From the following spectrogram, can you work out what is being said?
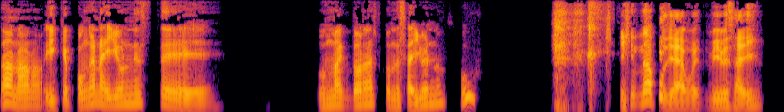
No, no, no. Y que pongan ahí un este un McDonald's con desayuno. Y no, pues ya, güey, vives ahí.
